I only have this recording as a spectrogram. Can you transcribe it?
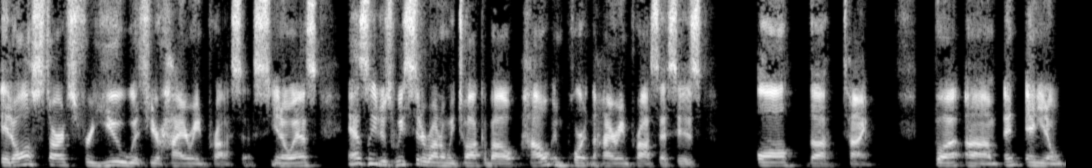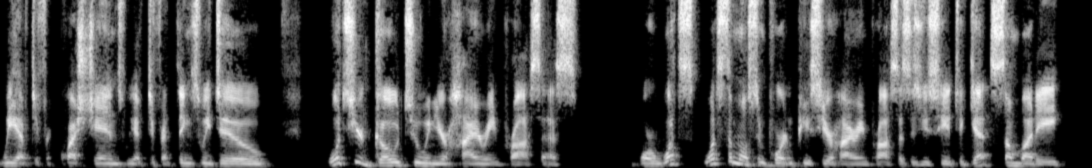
it all starts for you with your hiring process. You know, as as leaders, we sit around and we talk about how important the hiring process is all the time. But um, and and you know, we have different questions, we have different things we do. What's your go-to in your hiring process? Or what's what's the most important piece of your hiring process as you see it to get somebody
